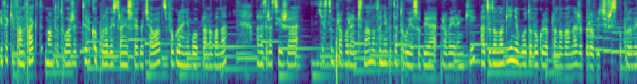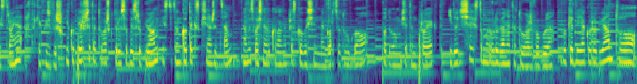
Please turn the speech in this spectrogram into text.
I taki fun fact, mam tatuaże tylko po lewej stronie swojego ciała, co w ogóle nie było planowane, ale z racji, że jestem praworęczna, no to nie wytatuuję sobie prawej ręki, ale co do nogi nie było to w ogóle planowane, żeby robić wszystko po lewej stronie, ale tak jakoś wyszło. Jako pierwszy tatuaż, który sobie zrobiłam, jest to ten kotek z księżycem. On jest właśnie wykonany przez kogoś innego. Bardzo długo podobał mi się ten projekt i do dzisiaj jest to mój ulubiony tatuaż w ogóle. Tylko kiedy ja go robiłam, to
